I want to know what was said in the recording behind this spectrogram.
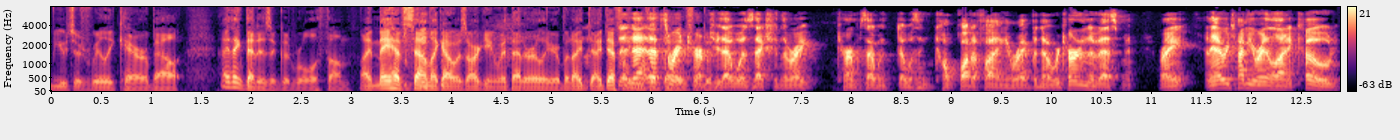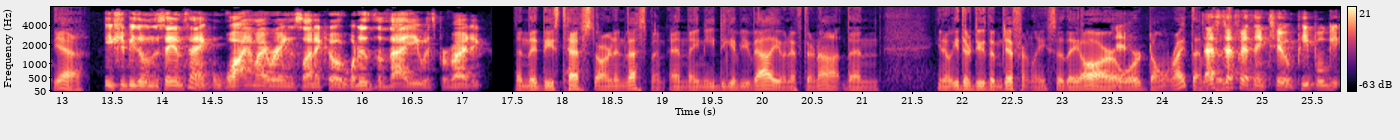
users really care about. I think that is a good rule of thumb. I may have sounded like I was arguing with that earlier, but I, I definitely That- that's the right term too. That was actually the right term because I, was, I wasn't quantifying it right. But no, return on investment, right? I mean, every time you write a line of code, Yeah, you should be doing the same thing. Why am I writing this line of code? What is the value it's providing? And they, these tests are an investment, and they need to give you value. And if they're not, then you know either do them differently so they are, Yeah. or don't write them. that's definitely a thing too. People get,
